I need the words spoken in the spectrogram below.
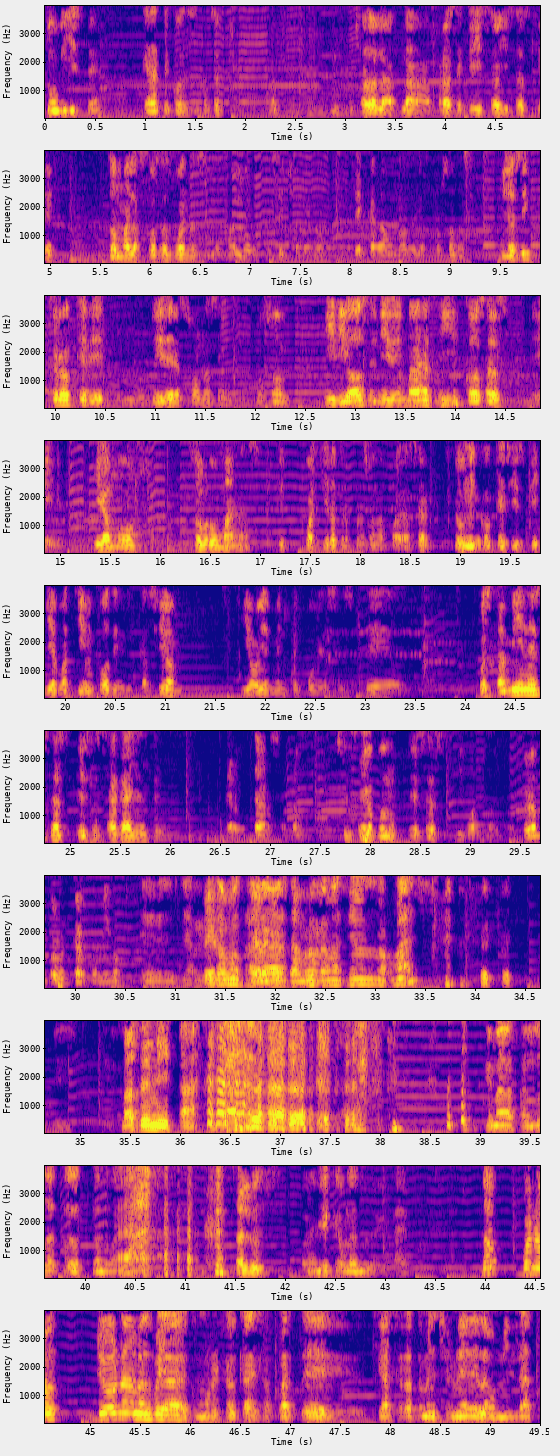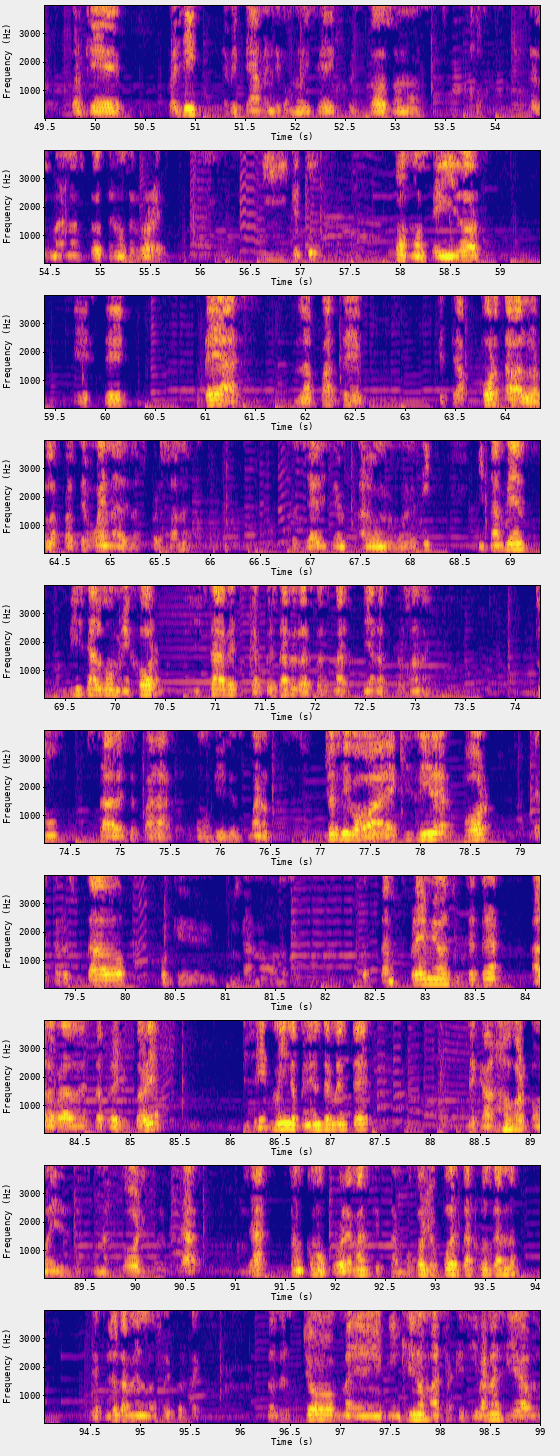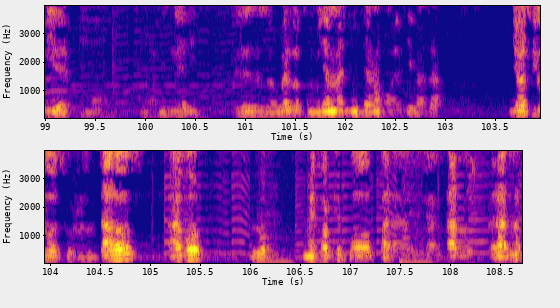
eh, tú viste, quédate con ese concepto, ¿no? He escuchado la, la frase que dice, oye, ¿sabes qué? Toma las cosas buenas y lo malo deséchalo, ¿no? De cada una de las personas. Y yo sí creo que de- los líderes son así, no son ni dioses, ni demás, ni cosas, eh, digamos, sobrehumanas que cualquier otra persona pueda hacer. Lo único que sí es que lleva tiempo, dedicación y obviamente pues este pues también esas, esas agallas de, de aventarse, ¿no? Sí, sí. Pero bueno, esas igual, ¿no? Perdón por brincarte, amigo. Eh, ya regresamos Pero ya a la regresamos. programación normal. Más de mí. Ah. Antes que nada, saluda a todos. Salud. Enrique hablando de... No, bueno, yo nada más voy a como recalcar esa parte que hace rato mencioné de la humildad. Porque, pues sí, efectivamente, como dice Eric, pues todos somos este, seres humanos, todos tenemos errores. Y que tú, como seguidor, este, veas la parte que te aporta valor, la parte buena de las personas, pues ya dicen algo muy bueno de ti. Y también dice algo mejor si sabes que a pesar de las cosas malas que tienen las personas, tú sabes separar. Como que dices, bueno, yo sigo a X líder por este resultado, porque pues ganó, no sé, tantos premios, etcétera, ha logrado esta trayectoria. Y sí, muy independientemente de que a lo mejor, como dices, es un alcohólico, lo sea, pues ya son como problemas que tampoco yo puedo estar juzgando, porque pues yo también no soy perfecto. Entonces yo me inclino más a que si van a seguir a un líder, como, dice Eli, pues es eso, como ya más interno, como decir, o sea, yo sigo sus resultados, hago lo mejor que puedo para alcanzarlo, superarlo,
